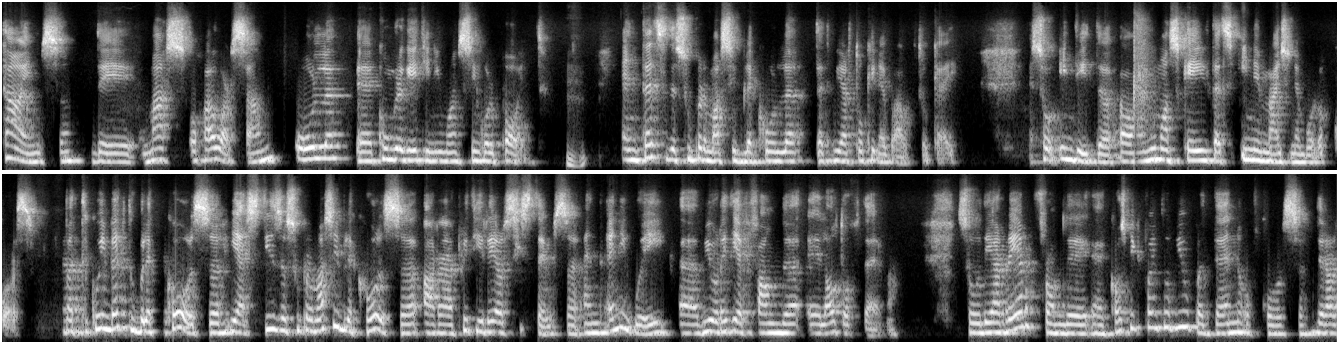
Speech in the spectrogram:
times the mass of our sun all uh, congregating in one single point. Mm-hmm. And that's the supermassive black hole that we are talking about, okay? So, indeed, uh, on human scale, that's unimaginable, of course. But going back to black holes, uh, yes, these supermassive black holes uh, are pretty rare systems. and anyway, we already have found a lot of them. So they are rare from the uh, cosmic point of view, but then, of course, there are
